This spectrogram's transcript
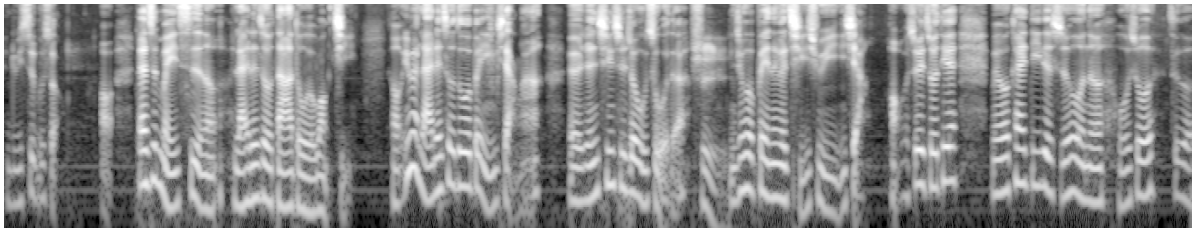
屡试不爽。好，但是每一次呢，来的时候大家都会忘记。哦，因为来的时候都会被影响啊。呃，人心是肉做的，是你就会被那个情绪影响。好，所以昨天美国开低的时候呢，我说这个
